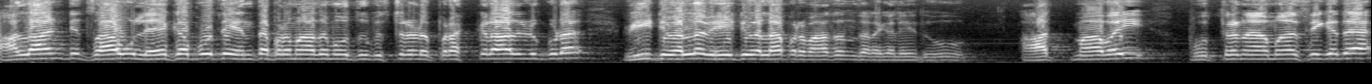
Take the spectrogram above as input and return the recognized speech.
అలాంటి చావు లేకపోతే ఎంత ప్రమాదమో చూపిస్తున్నాడు ప్రహ్లాదుడు కూడా. వీటి వల్ల వేటి వల్ల ప్రమాదం జరగలేదు. ఆత్మావై పుత్రనామాసి కదా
